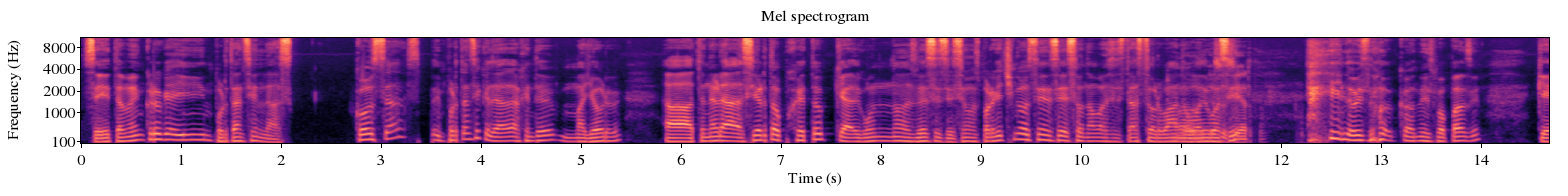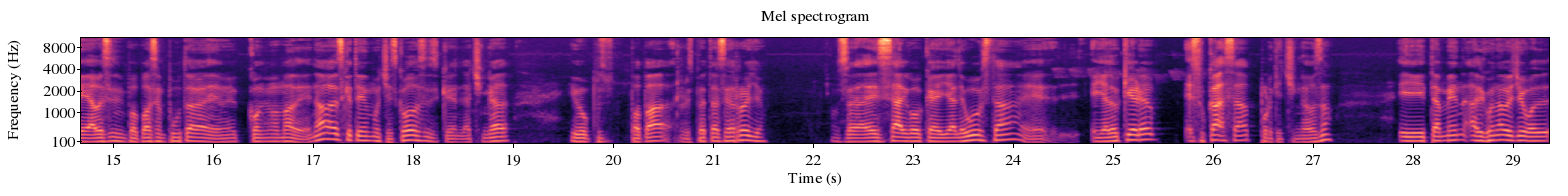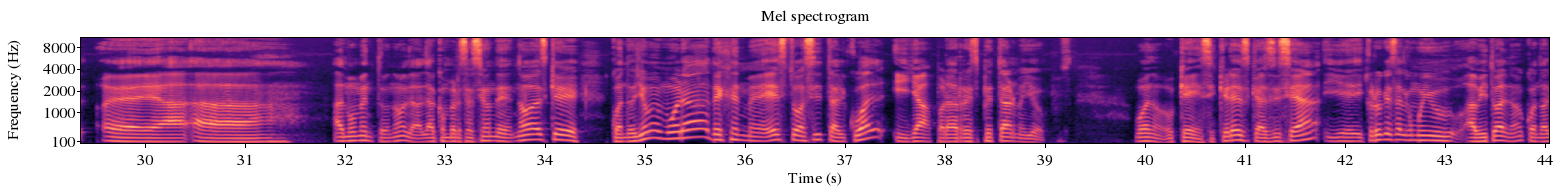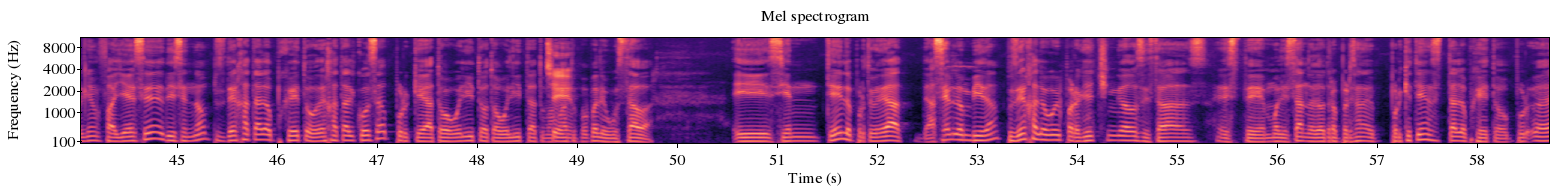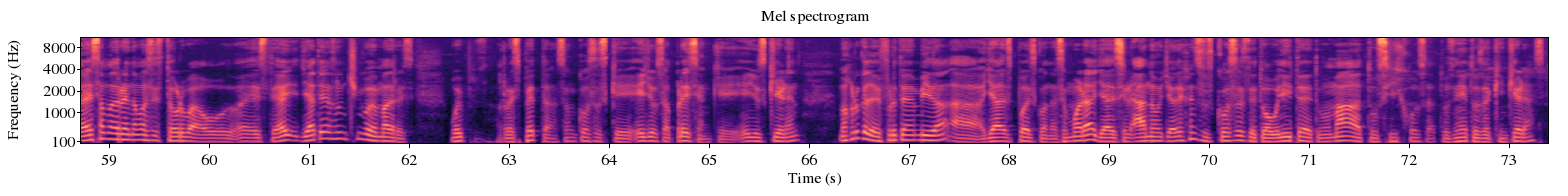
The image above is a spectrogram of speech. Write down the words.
Sí, también creo que hay importancia en las cosas, importancia que le da a la gente mayor, a tener a cierto objeto que algunas veces decimos, ¿para qué chingados tienes eso? Nada más está estorbando Oh, o algo eso así. Es cierto. y lo he visto con mis papás, ¿sí? que a veces mi papá se emputa eh, con mi mamá de, no, es que tienen muchas cosas, que la chingada. Y digo, pues papá, respeta ese rollo. O sea, es algo que a ella le gusta, eh, ella lo quiere, es su casa, porque chingados no. Y también alguna vez llegó eh, a- a- al momento, ¿no? La, la conversación de, no, es que cuando yo me muera, déjenme esto así tal cual y ya, para respetarme yo. Pues, bueno, ok, si quieres que así sea, y, eh, creo que es algo muy habitual, ¿no? Cuando alguien fallece, dicen, no, pues deja tal objeto o deja tal cosa porque a tu abuelito, a tu abuelita, a tu mamá, Sí. a tu papá le gustaba. Y si en- tienes la oportunidad de hacerlo en vida, pues déjalo, güey, ¿para qué chingados estás este, molestando a la otra persona? ¿Por qué tienes tal objeto? Por, a esa madre nada más estorba o este, ay, ya tienes un chingo de madres. Güey, pues respeta, son cosas que ellos aprecian, que ellos quieren. Mejor que lo disfruten en vida, a ya después, cuando se muera, ya decir, ah, no, ya dejen sus cosas de tu abuelita, de tu mamá, a tus hijos, a tus nietos, a quien quieras.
